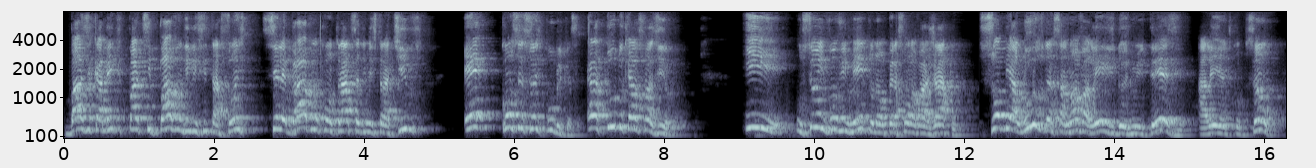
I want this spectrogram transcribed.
basicamente participavam de licitações, celebravam contratos administrativos e concessões públicas. Era tudo que elas faziam. E o seu envolvimento na Operação Lava Jato, sob a luz dessa nova lei de 2013, a lei anticorrupção,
